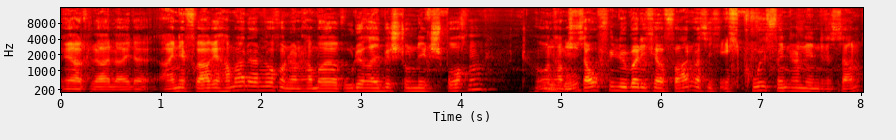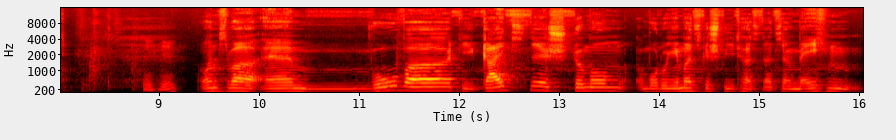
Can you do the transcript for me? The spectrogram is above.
Ja klar, leider. Eine Frage haben wir dann noch und dann haben wir eine gute halbe Stunde gesprochen und haben Mhm, sau viel über dich erfahren, was ich echt cool finde und interessant. mhm. Und zwar, ähm, wo war die geilste Stimmung, wo du jemals gespielt hast? Also in welchem,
